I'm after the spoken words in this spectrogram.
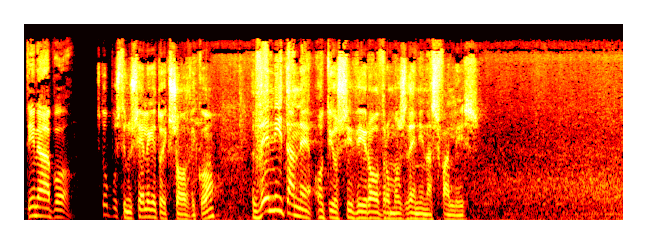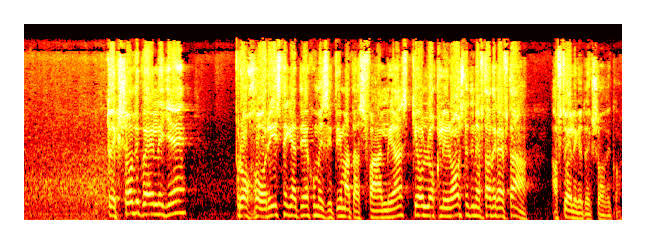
τι να πω. Αυτό που στην ουσία έλεγε το εξώδικο δεν ήταν ότι ο σιδηρόδρομος δεν είναι ασφαλής. Το εξώδικο έλεγε προχωρήστε γιατί έχουμε ζητήματα ασφάλειας και ολοκληρώστε την 717. Αυτό έλεγε το εξώδικο.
